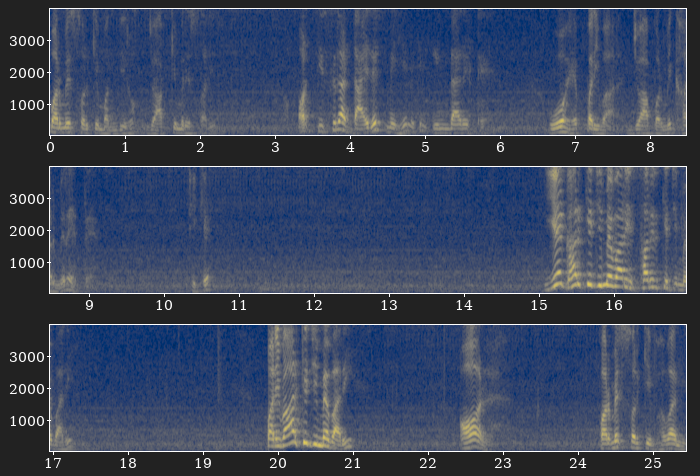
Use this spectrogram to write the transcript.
परमेश्वर के मंदिर हो, जो आपके मेरे शरीर और तीसरा डायरेक्ट नहीं है, लेकिन इनडायरेक्ट है। वो है परिवार, जो आप और मैं घर में रहते हैं। ठीक है? ये घर की जिम्मेवारी, शरीर की जिम्मेवारी, परिवार की जिम्मेवारी, और परमेश्वर की भवन,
